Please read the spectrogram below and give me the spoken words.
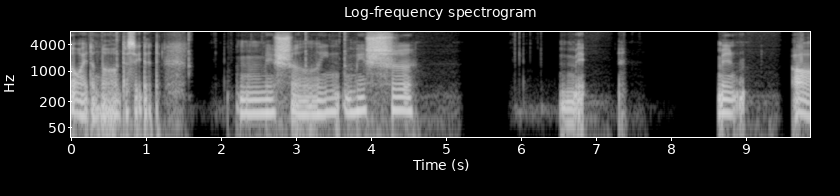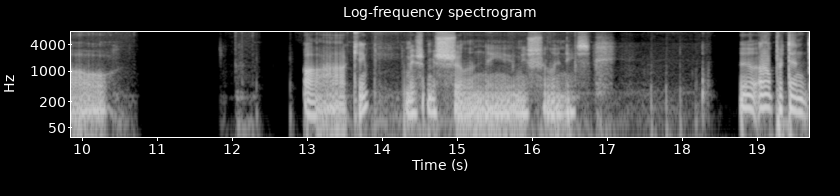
oh, I don't know how to say that. Michelin. Mich. Mi Min. Oh. Oh, okay. Mich Michelin. Michelinese. Uh, I'll pretend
